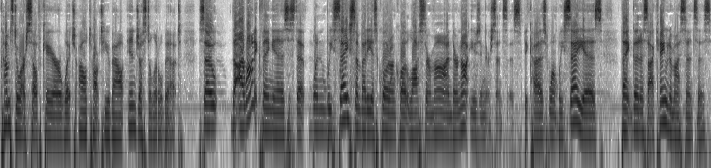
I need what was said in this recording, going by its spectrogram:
comes to our self care, which I'll talk to you about in just a little bit. So the ironic thing is is that when we say somebody has quote unquote lost their mind, they're not using their senses because what we say is, "Thank goodness I came to my senses.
